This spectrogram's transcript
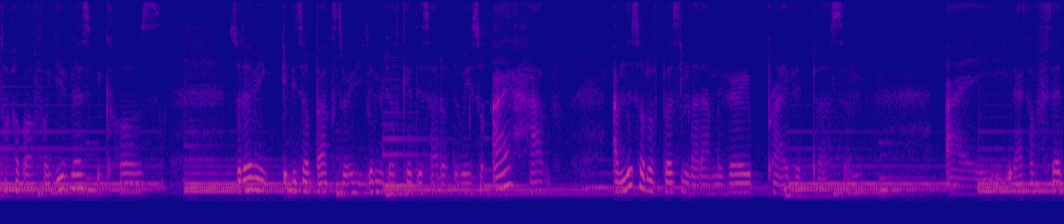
talk about forgiveness because so let me a bit of backstory let me just get this out of the way. So I have I'm this sort of person that I'm a very private person. I like I've said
